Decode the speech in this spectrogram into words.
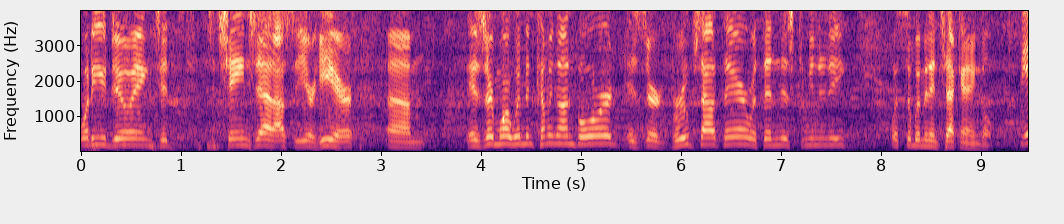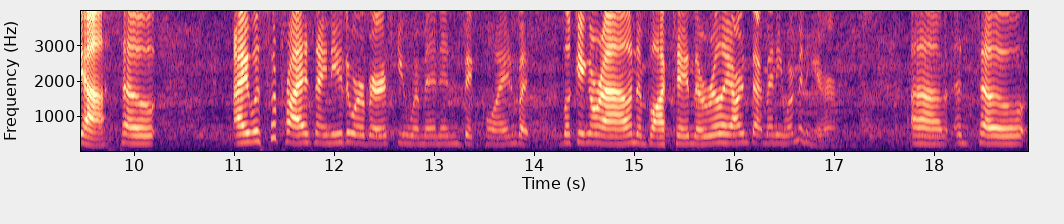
what are you doing to to change that? Obviously, you're here. Um, is there more women coming on board? Is there groups out there within this community? What's the women in tech angle? Yeah, so I was surprised. I knew there were very few women in Bitcoin, but looking around in blockchain, there really aren't that many women here. Um, and so,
